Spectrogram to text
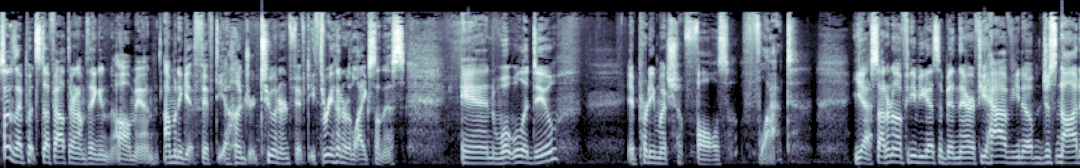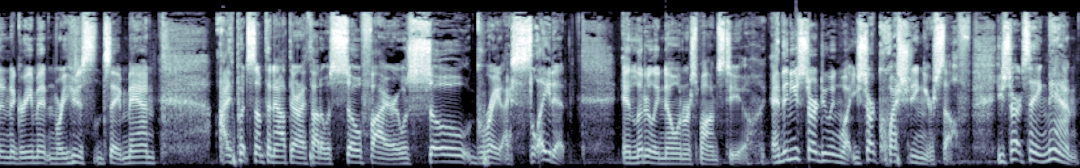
sometimes I put stuff out there and I'm thinking, oh man, I'm going to get 50, 100, 250, 300 likes on this. And what will it do? It pretty much falls flat. Yes, I don't know if any of you guys have been there. If you have, you know, just nod in agreement and where you just say, man, I put something out there and I thought it was so fire. It was so great. I slayed it. And literally no one responds to you. And then you start doing what? You start questioning yourself. You start saying, man,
